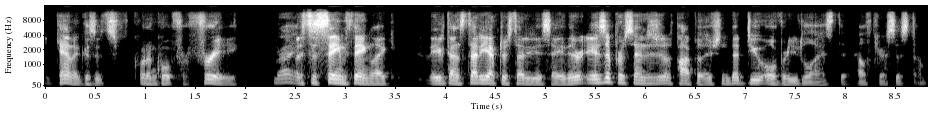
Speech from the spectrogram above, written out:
in Canada because it's quote unquote for free. Right. But it's the same thing. Like they've done study after study to say there is a percentage of the population that do overutilize the healthcare system.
